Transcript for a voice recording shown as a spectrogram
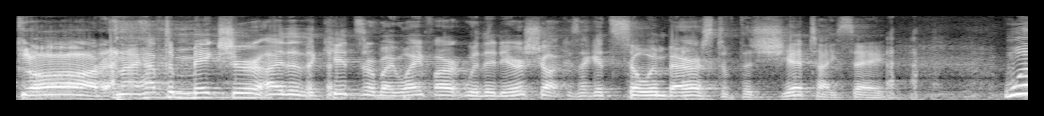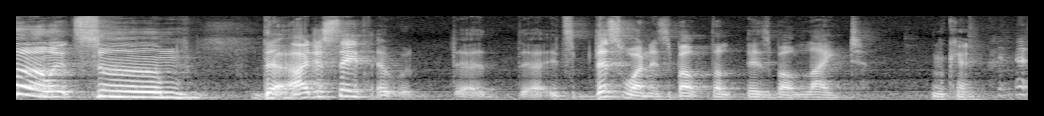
God! And I have to make sure either the kids or my wife aren't within earshot because I get so embarrassed of the shit I say. Well, it's um, the, I just say uh, uh, it's this one is about the is about light. Okay.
